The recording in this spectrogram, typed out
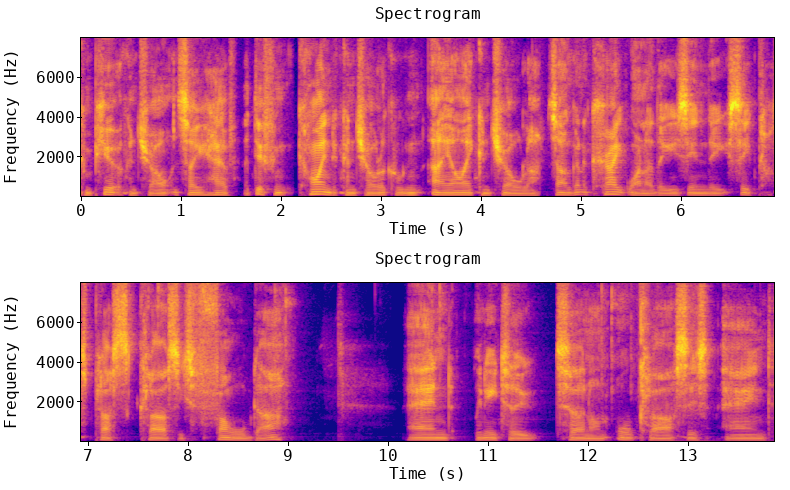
computer control and so you have a different kind of controller called an AI controller. So I'm going to create one of these in the C++ classes folder and we need to turn on all classes and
